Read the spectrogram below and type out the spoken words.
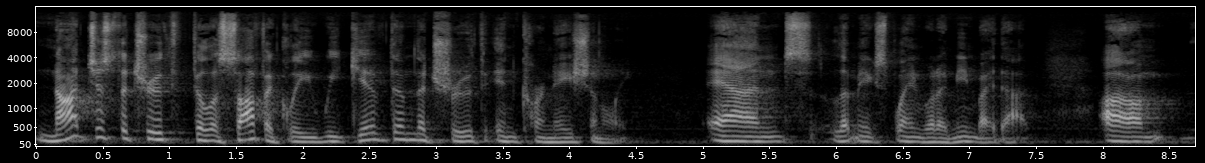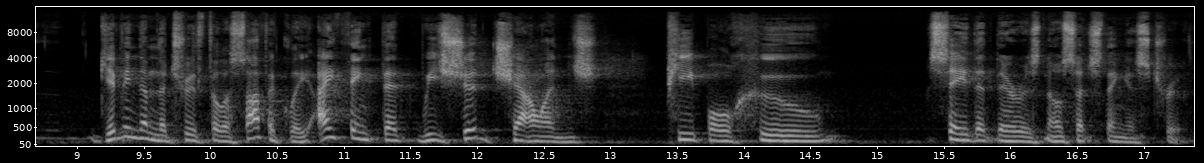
not just the truth philosophically, we give them the truth incarnationally. And let me explain what I mean by that. Um, giving them the truth philosophically, I think that we should challenge people who say that there is no such thing as truth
